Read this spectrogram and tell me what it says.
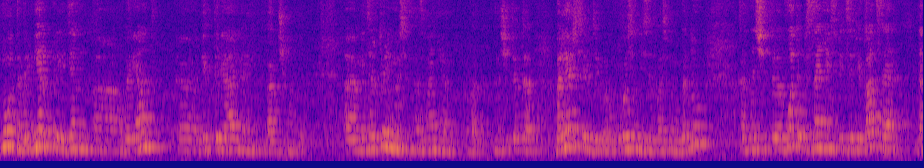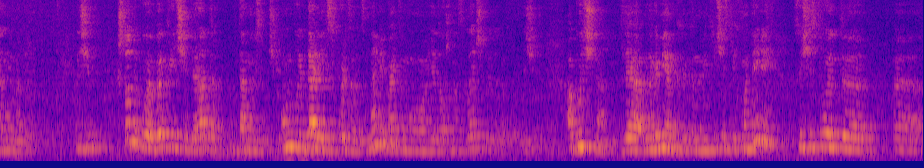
Ну вот, например, приведен э, вариант э, векториальной гарч модели. Э, в литературе носит название ВЭК. Значит, это Балерсли в 1988 году. Значит, э, вот описание, спецификация данной модели. Значит, что такое вэк оператор в данном случае? Он будет далее использоваться нами, поэтому я должна сказать, что это Значит, обычно для многомерных эконометрических моделей существует э, э,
